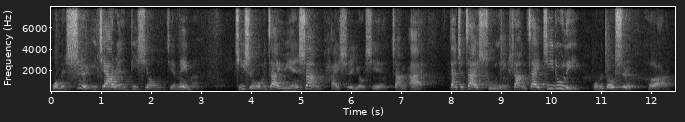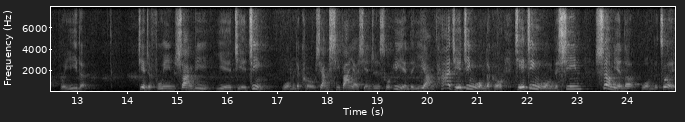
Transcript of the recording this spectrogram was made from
我们是一家人，弟兄姐妹们。即使我们在语言上还是有些障碍，但是在属灵上，在基督里，我们都是合而为一的。借着福音，上帝也洁净我们的口，像西班牙先知所预言的一样，他洁净我们的口，洁净我们的心，赦免了我们的罪。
